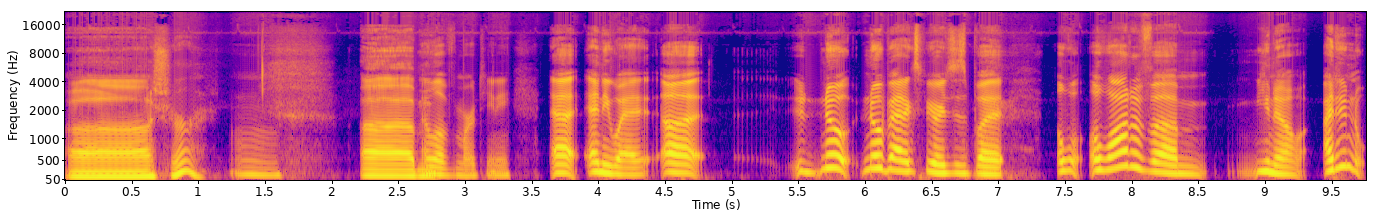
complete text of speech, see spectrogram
Uh, sure. Mm. Um, I love martini. Uh, anyway, uh, no, no bad experiences, but a, a lot of um, you know, I didn't,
